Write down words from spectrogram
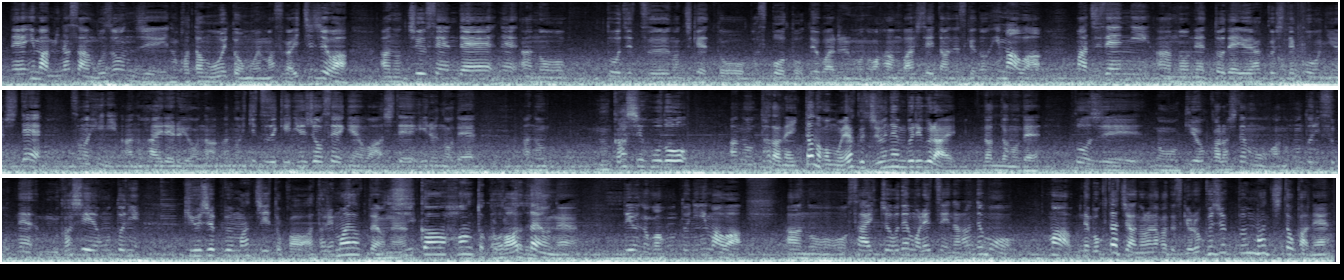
ね今皆さんご存知の方も多いと思いますが一時はあの抽選でねあの当日のチケットパスポートと呼ばれるものを販売していたんですけど今は、まあ、事前にあのネットで予約して購入してその日にあの入れるようなあの引き続き入場制限はしているのであの昔ほどあのただね行ったのがもう約10年ぶりぐらいだったので当時の記憶からしてもあの本当にすごいね昔本当に90分待ちとか当たり前だったよね。2時間半とかあったよねっていうのが本当に今はあの最長でも列に並んでもまあね僕たちは乗らなかったですけど60分待ちとかね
